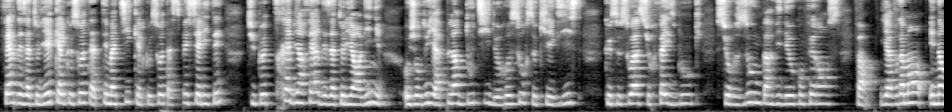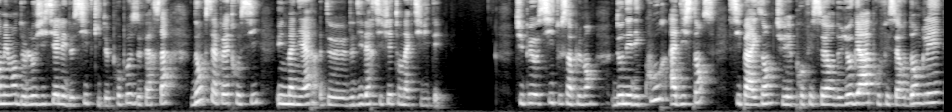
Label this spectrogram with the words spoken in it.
faire des ateliers, quelle que soit ta thématique, quelle que soit ta spécialité, tu peux très bien faire des ateliers en ligne Aujourd'hui, il y a plein d'outils, de ressources qui existent, que ce soit sur Facebook, sur Zoom par vidéoconférence. Enfin, il y a vraiment énormément de logiciels et de sites qui te proposent de faire ça. Donc, ça peut être aussi une manière de, diversifier ton activité. Tu peux aussi tout simplement donner des cours à distance. Si par exemple tu es professeur de yoga, professeur d'anglais,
